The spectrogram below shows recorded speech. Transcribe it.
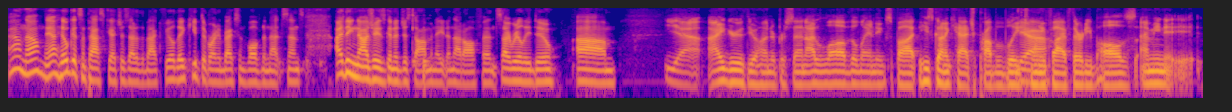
I don't know. Yeah, he'll get some pass catches out of the backfield. They keep the running backs involved in that sense. I think Najee is going to just dominate in that offense. I really do. Um, yeah, I agree with you 100%. I love the landing spot. He's going to catch probably yeah. 25, 30 balls. I mean, it,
